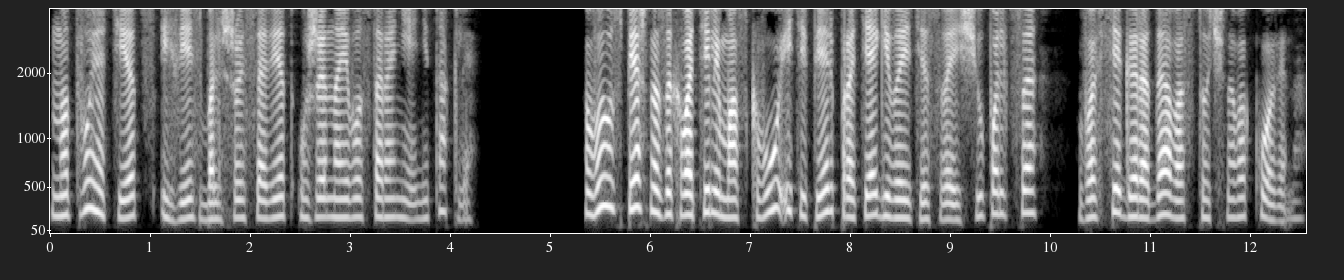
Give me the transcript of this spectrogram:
Но твой отец и весь Большой Совет уже на его стороне, не так ли? Вы успешно захватили Москву и теперь протягиваете свои щупальца во все города Восточного Ковена.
